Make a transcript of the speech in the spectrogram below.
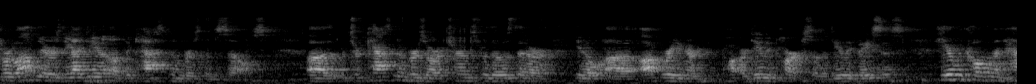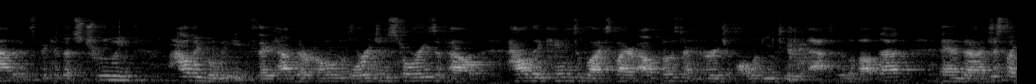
throw out there is the idea of the cast members themselves. Uh, cast members are terms for those that are you know uh, operating our, our daily parks on a daily basis. Here we call them inhabitants because that's truly how they believe. They have their own origin stories of how how they came to Black Spire Outpost. I encourage all of you to ask them about that. And uh, just like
